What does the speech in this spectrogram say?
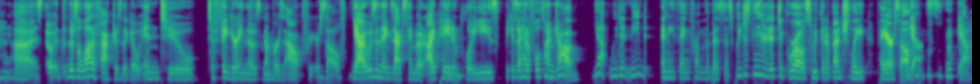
Mm-hmm. Uh, so there's a lot of factors that go into to figuring those numbers out for yourself. Yeah, I was in the exact same boat. I paid mm-hmm. employees because I had a full time job. Yeah, we didn't need anything from the business. We just needed it to grow so we could eventually pay ourselves. Yeah. yeah.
